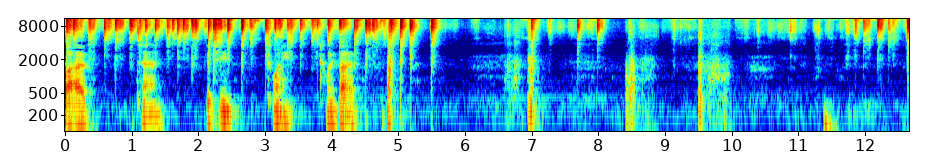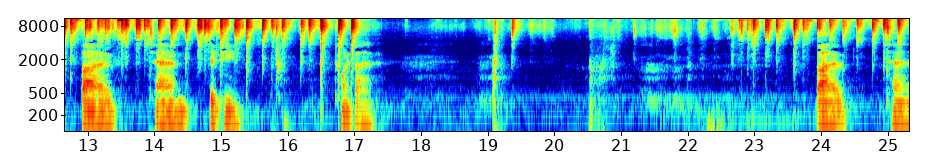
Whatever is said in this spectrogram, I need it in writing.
Five, ten, fifteen, twenty, twenty-five. Five, ten, fifteen, tw- twenty-five. Five, ten,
